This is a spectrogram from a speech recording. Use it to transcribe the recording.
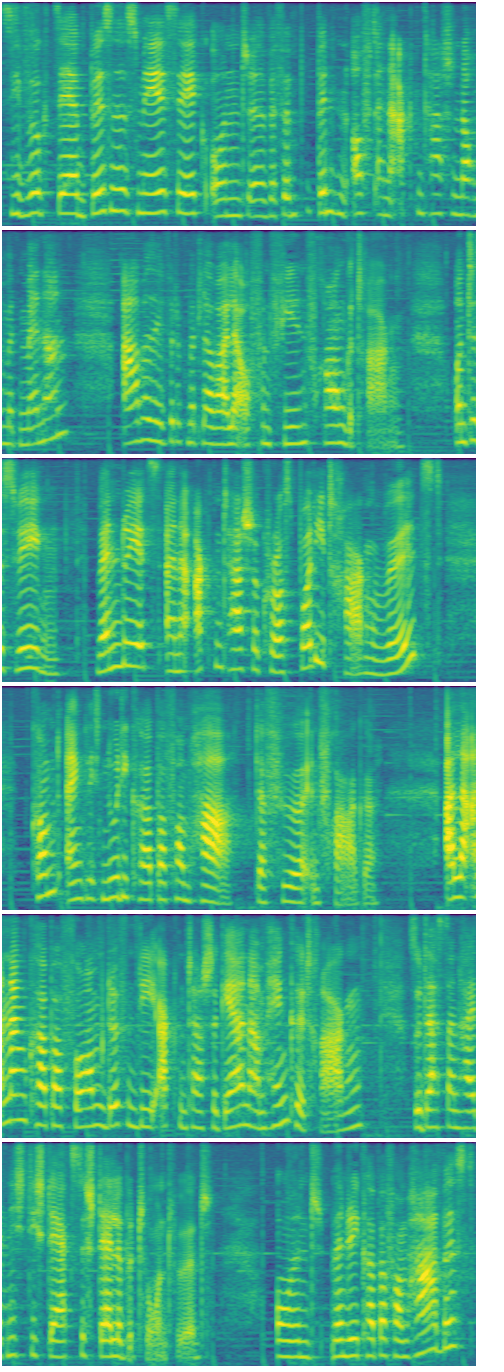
sie wirkt sehr businessmäßig und äh, wir verbinden oft eine Aktentasche noch mit Männern aber sie wird mittlerweile auch von vielen Frauen getragen. Und deswegen, wenn du jetzt eine Aktentasche Crossbody tragen willst, kommt eigentlich nur die Körperform H dafür in Frage. Alle anderen Körperformen dürfen die Aktentasche gerne am Henkel tragen, sodass dann halt nicht die stärkste Stelle betont wird. Und wenn du die Körperform H bist,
